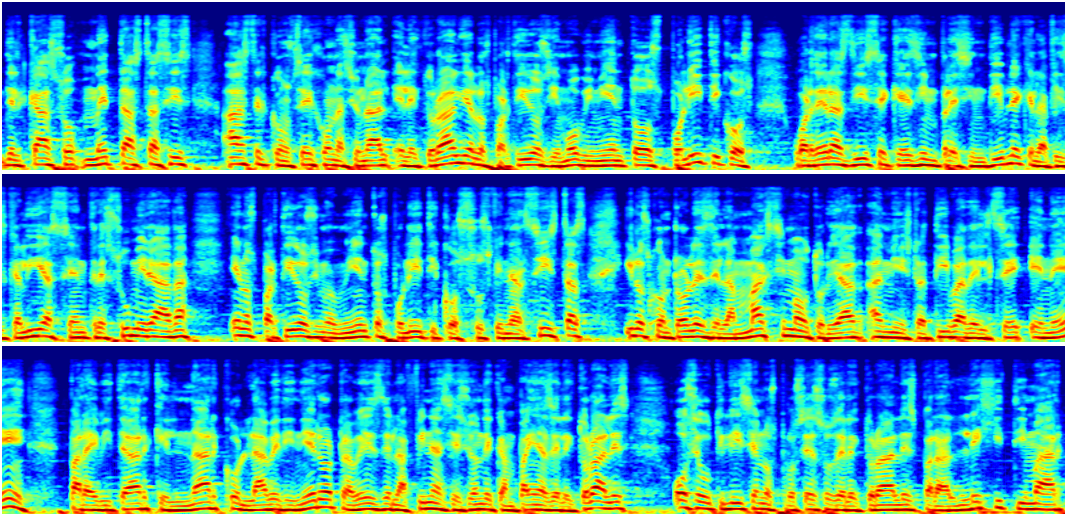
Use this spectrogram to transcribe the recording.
del caso Metástasis hasta el Consejo Nacional Electoral y a los partidos y movimientos políticos. Guarderas dice que es imprescindible que la fiscalía centre su mirada en los partidos y movimientos políticos, sus financistas y los controles de la máxima autoridad administrativa del CNE para evitar que el narco lave dinero a través de la financiación de campañas electorales o se utilice en los procesos electorales para legitimar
